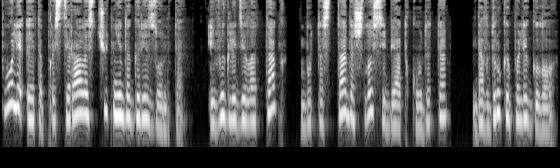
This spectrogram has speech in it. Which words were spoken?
Поле это простиралось чуть не до горизонта и выглядело так, будто стадо шло себе откуда-то, да вдруг и полегло.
